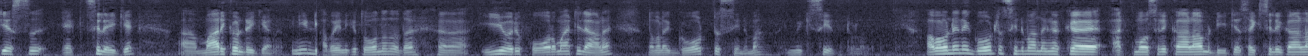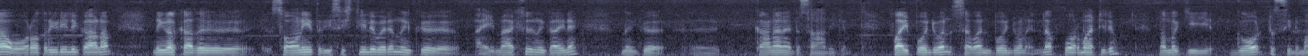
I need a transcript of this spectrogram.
ടി എസ് എക്സിലേക്ക് മാറിക്കൊണ്ടിരിക്കുകയാണ്. ഇനി അപ്പോൾ എനിക്ക് തോന്നുന്നത് ഈ ഒരു ഫോർമാറ്റിലാണ് നമ്മൾ ഗോട്ട് സിനിമ മിക്സ് ചെയ്തിട്ടുള്ളത്. അപ്പോൾ അതുകൊണ്ട് തന്നെ ഗോട്ട് സിനിമ നിങ്ങൾക്ക് അറ്റ്മോസിൽ കാണാം ഡി ടി എസ് എക്സിൽ കാണാം ഓറോ ത്രീ ഡിയിൽ കാണാം. നിങ്ങൾക്കത് സോണി ത്രീ സിക്സ്റ്റിയിൽ വരും നിങ്ങൾക്ക് ഐമാക്സിൽ നിങ്ങൾക്ക് അതിനെ നിങ്ങൾക്ക് കാണാനായിട്ട് സാധിക്കും. Five point one seven point one എല്ലാ ഫോർമാറ്റിലും നമുക്ക് ഈ ഗോട്ട് സിനിമ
